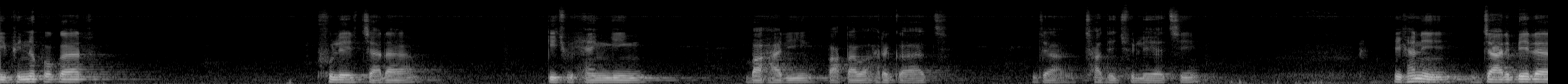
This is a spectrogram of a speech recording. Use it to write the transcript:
বিভিন্ন প্রকার ফুলের চারা, কিছু হ্যাঙ্গিং বাহারি, পাতাবাহার গাছ যা ছাদে ঝুলে আছে। এখানে জারবেরা,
